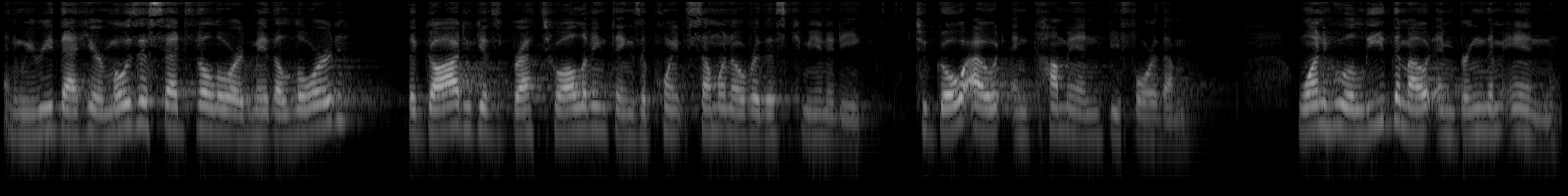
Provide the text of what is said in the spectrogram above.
And we read that here. Moses said to the Lord, May the Lord the God who gives breath to all living things appoint someone over this community to go out and come in before them, one who will lead them out and bring them in,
